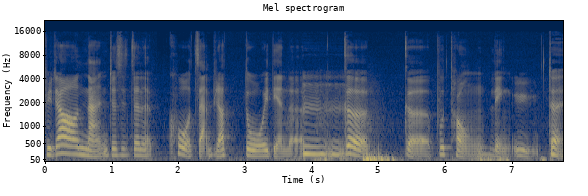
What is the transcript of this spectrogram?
比较难，就是真的扩展比较多一点的，嗯嗯，各个不同领域对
